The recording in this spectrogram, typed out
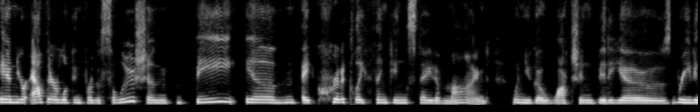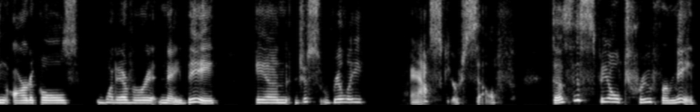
and you're out there looking for the solution, be in a critically thinking state of mind when you go watching videos, reading articles, whatever it may be, and just really ask yourself does this feel true for me?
